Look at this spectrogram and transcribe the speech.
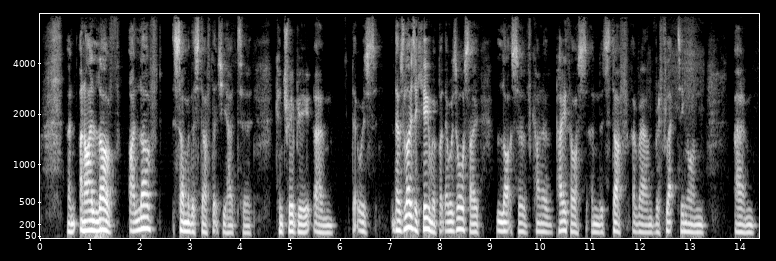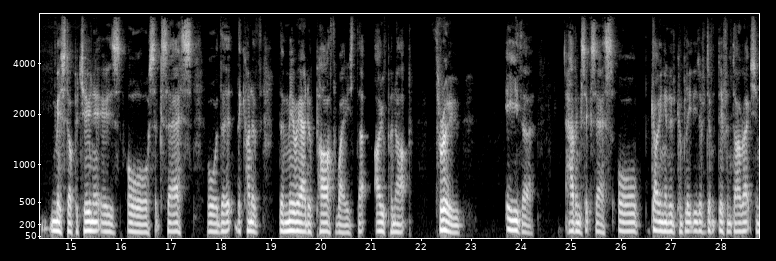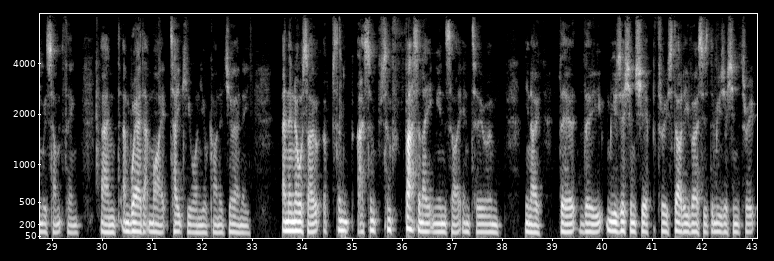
and and I love I love some of the stuff that she had to contribute. Um, there was there was loads of humor, but there was also lots of kind of pathos and the stuff around reflecting on um, missed opportunities or success or the the kind of the myriad of pathways that open up through either having success or going in a completely different different direction with something and and where that might take you on your kind of journey and then also uh, some uh, some some fascinating insight into um, you know the the musicianship through study versus the musicianship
